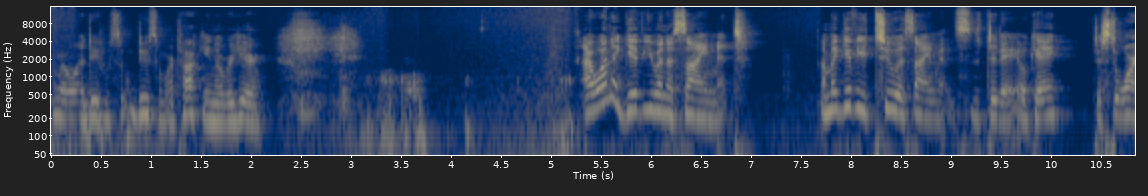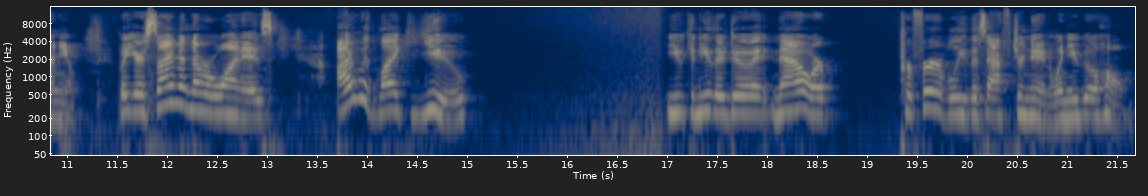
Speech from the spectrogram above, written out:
I'm to want to do, do some more talking over here. I want to give you an assignment. I'm going to give you two assignments today, okay? Just to warn you. But your assignment number one is I would like you, you can either do it now or preferably this afternoon when you go home.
